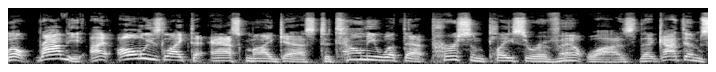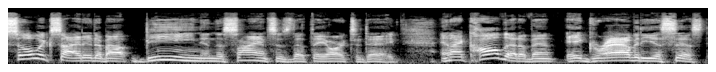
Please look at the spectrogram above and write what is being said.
Well, Ravi, I always like to ask my guests to tell me what that person, place, or event was that got them so excited about being in the sciences that they are today. And I call that event a gravity assist.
